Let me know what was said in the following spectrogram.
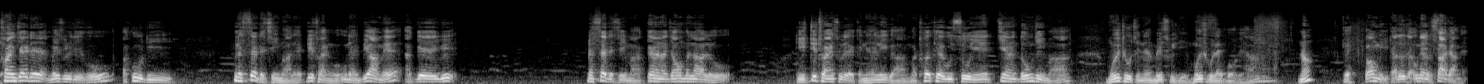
ထွင်ကြိုက်တဲ့မိတ်ဆွေတွေကိုအခုဒီ22ကြိမ်မှာလည်းတစ်ထွင်ကိုဦးနိုင်ပြမယ်အကယ်၍22ကြိမ်မှာကံအကြောင်းမလားလို့ဒီတစ်ထွင်ဆိုတဲ့ကဏ္ဍလေးကမထွက်ခဲ့ဘူးဆိုရင်ကြံ3ကြိမ်မှာ မွေးထိုးခြင်းတဲ့မိတ်ဆွေတွေမွေးထိုးလိုက်ပေါ့ဗျာနော်ကဲကောင်းပြီဒါဆိုတော့ဦးနိုင်စကြမယ်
